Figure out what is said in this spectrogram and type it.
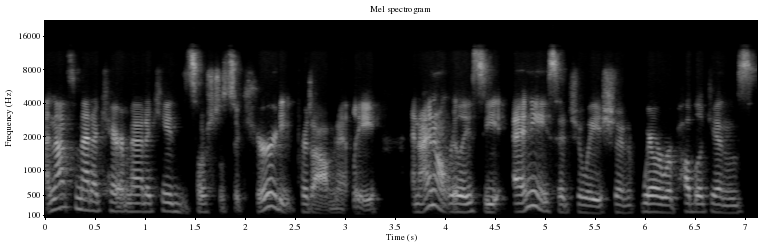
and that's Medicare, Medicaid, Social Security predominantly. And I don't really see any situation where Republicans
